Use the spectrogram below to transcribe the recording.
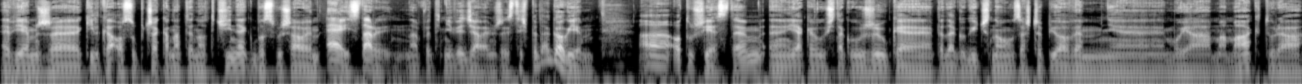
E, wiem, że kilka osób czeka na ten odcinek, bo słyszałem: Ej, stary, nawet nie wiedziałem, że jesteś pedagogiem. A otóż jestem. E, jakąś taką żyłkę pedagogiczną zaszczepiła we mnie moja mama, która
